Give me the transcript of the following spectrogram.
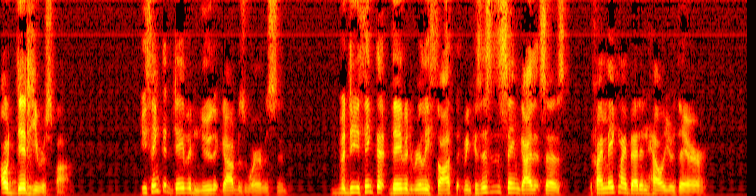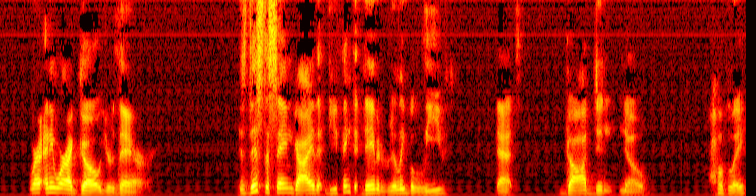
How did he respond? Do you think that David knew that God was aware of his sin? But do you think that David really thought that? I mean, because this is the same guy that says, if I make my bed in hell, you're there. Where anywhere I go, you're there. Is this the same guy that, do you think that David really believed that God didn't know? Probably.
